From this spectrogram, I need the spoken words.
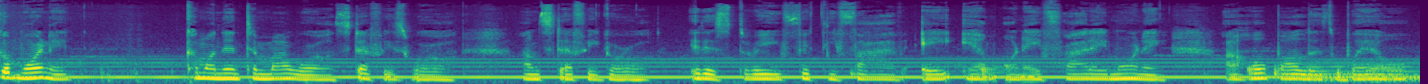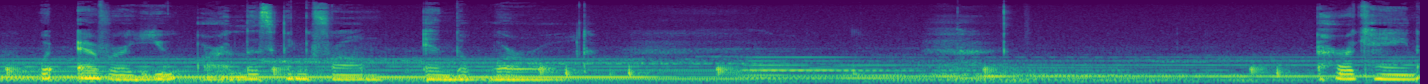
Good morning. Come on into my world, Steffi's world. I'm Steffi Girl. It is 3:55 a.m. on a Friday morning. I hope all is well wherever you are listening from in the world. Hurricane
